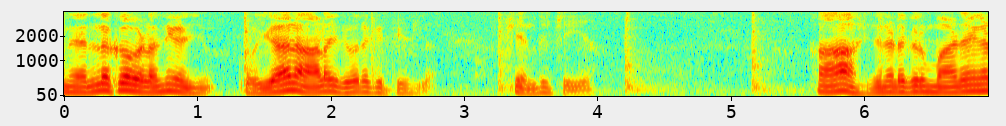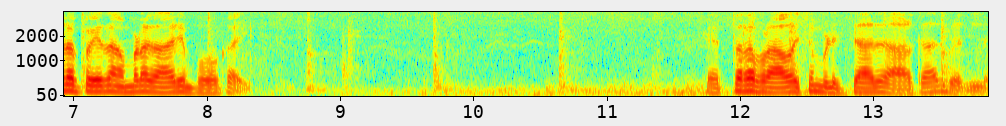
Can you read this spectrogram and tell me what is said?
നെല്ലൊക്കെ വിളഞ്ഞു കഴിഞ്ഞു. കൊയ്യാൻ ആളെ ഇതുവരെ കിട്ടിയിട്ടില്ല. പക്ഷെ എന്ത് ചെയ്യാം? ആ ഇതിനിടയ്ക്ക് ഒരു മഴയും കൂടെ പെയ്ത് നമ്മുടെ കാര്യം പോക്കായി. എത്ര പ്രാവശ്യം വിളിച്ചാലും ആൾക്കാർ വരില്ല.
